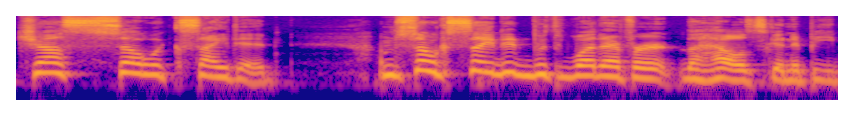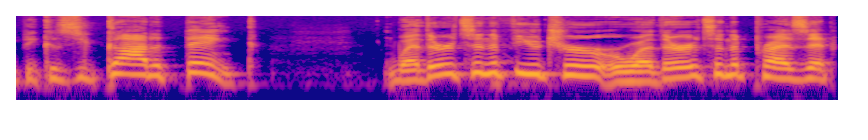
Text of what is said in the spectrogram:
just so excited. I'm so excited with whatever the hell it's going to be because you got to think whether it's in the future or whether it's in the present,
